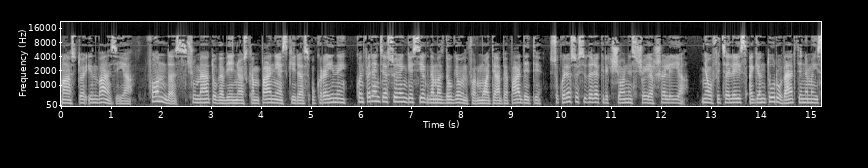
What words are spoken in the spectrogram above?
masto invaziją. Fondas šių metų gavėnios kampaniją skirias Ukrainai konferenciją surengė siekdamas daugiau informuoti apie padėtį, su kuria susiduria krikščionis šioje šalyje. Neoficialiais agentūrų vertinimais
